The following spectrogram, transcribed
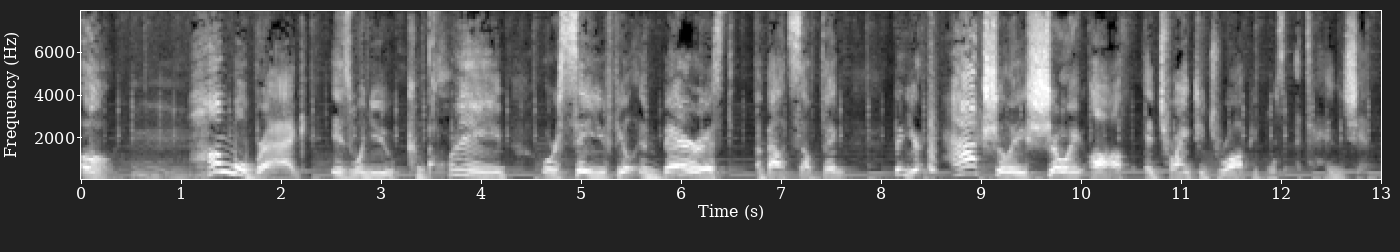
own. Hmm. Humble brag is when you complain or say you feel embarrassed about something, but you're actually showing off and trying to draw people's attention.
